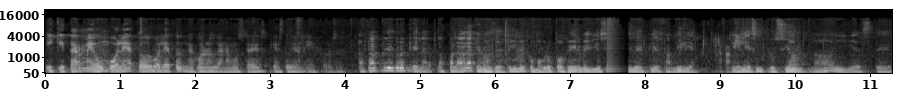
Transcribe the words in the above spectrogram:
y quitarme un boleto, dos boletos, mejor nos ganamos tres que estuvieron en el Foro Sol. Aparte, yo creo que la, la palabra que nos define como grupo firme y VIP es familia. familia. Y es inclusión, ¿no? Y este,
